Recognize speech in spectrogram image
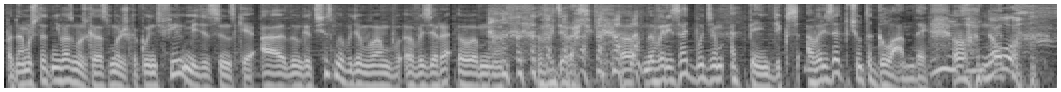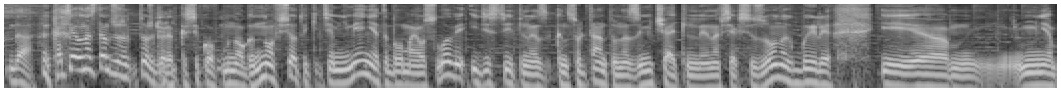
Потому что это невозможно, когда смотришь какой-нибудь фильм медицинский, а он говорит, сейчас мы будем вам в- вызира- эм, выдирать, э, вырезать будем аппендикс, а вырезать почему-то гланды. Вот, Ну. поэтому- да. Хотя у нас там тоже, тоже говорят, косяков много, но все-таки, тем не менее, это было мое условие. И действительно, консультанты у нас замечательные на всех сезонах были. И эм, мне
